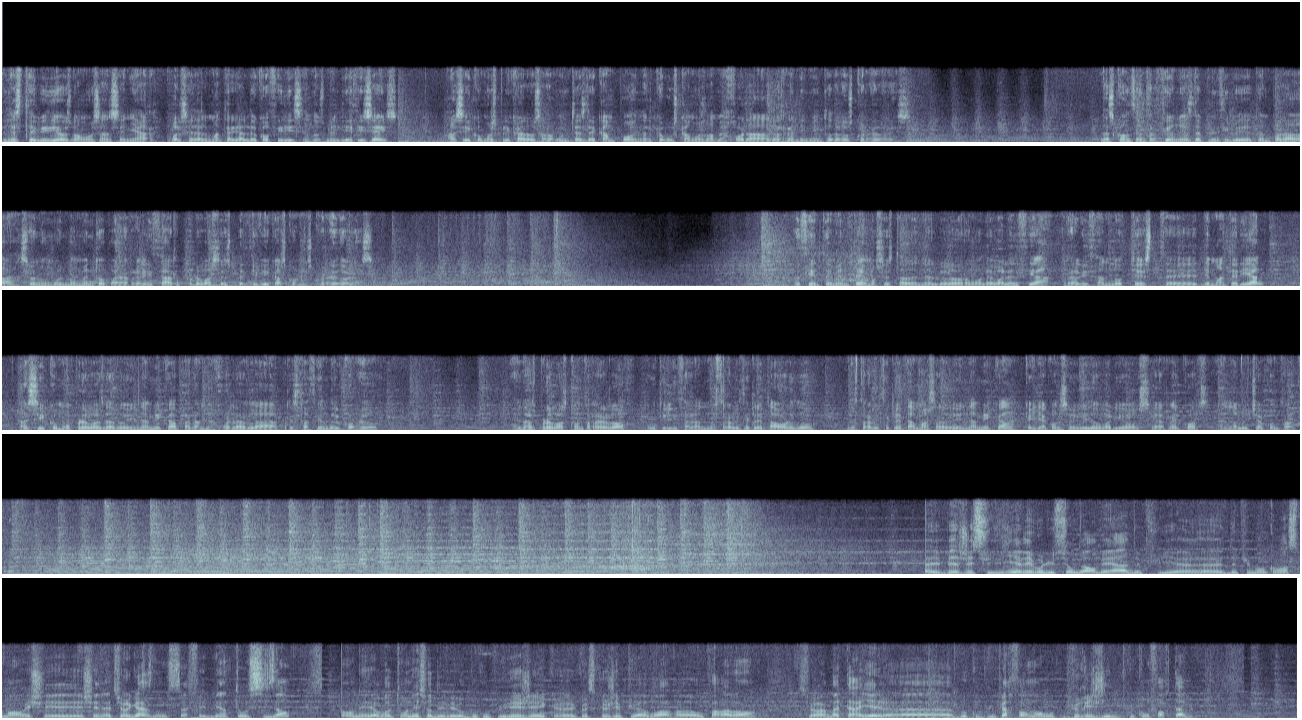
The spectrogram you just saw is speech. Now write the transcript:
En este vídeo os vamos a enseñar cuál será el material de Cofidis en 2016, así como explicaros algún test de campo en el que buscamos la mejora del rendimiento de los corredores. Las concentraciones de principio de temporada son un buen momento para realizar pruebas específicas con los corredores. Recientemente hemos estado en el velódromo de Valencia realizando test eh, de material así como pruebas de aerodinámica para mejorar la prestación del corredor. En las pruebas contrarreloj utilizarán nuestra bicicleta Ordu, nuestra bicicleta más aerodinámica que ya ha conseguido varios eh, récords en la lucha contra el crono. Eh j'ai suivi l'évolution d'Orbea depuis, euh, depuis mon commencement chez, chez Naturgas, donc ça fait bientôt 6 ans. On est retourné sur des vélos beaucoup plus légers que, ce que j'ai pu avoir euh, auparavant, sur un matériel euh, beaucoup plus performant, beaucoup plus rigide, plus confortable.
